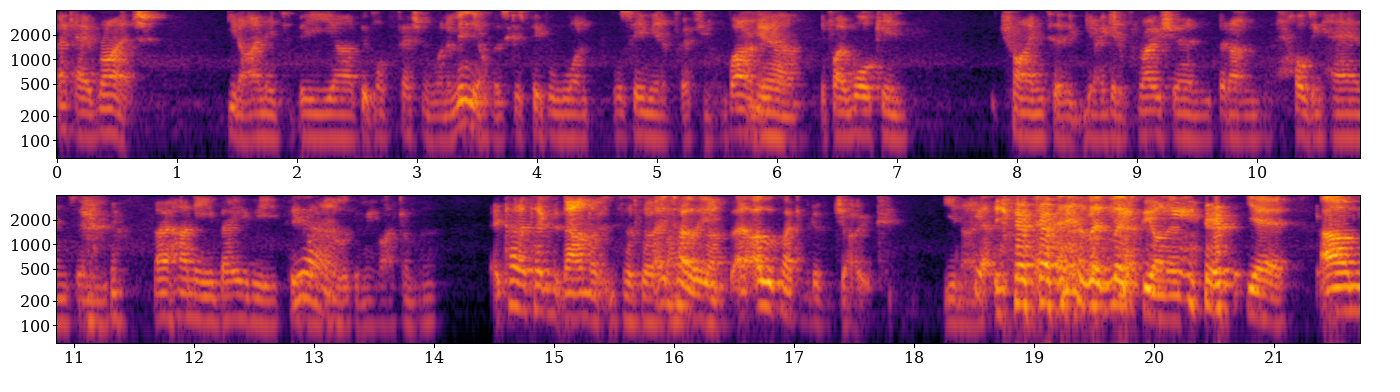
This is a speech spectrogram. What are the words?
okay, right, you know, I need to be uh, a bit more professional when I'm in the office because people want will see me in a professional environment. Yeah. If I walk in trying to you know get a promotion, but I'm holding hands and oh honey, baby, people are Yeah. going to look at me like I'm It kind of takes it down into sort a, of I totally. I look like a bit of a joke, you know. Yeah. Let, let's be honest. Yeah. Um,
